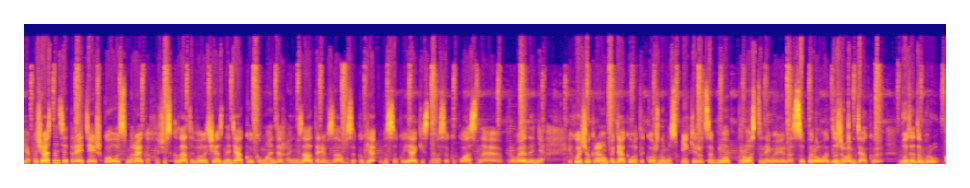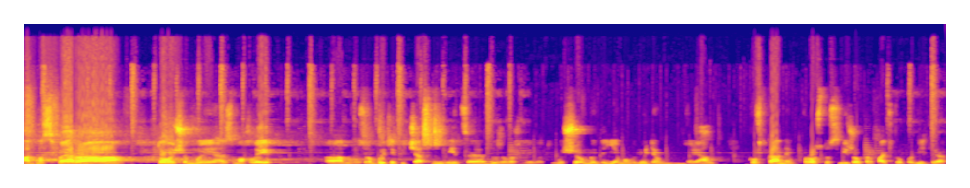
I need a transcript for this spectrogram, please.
Як учасниця третьої школи Смерека хочу сказати величезне дякую команді організаторів за високоя- високоякісне, висококласне проведення. І хочу окремо подякувати кожному спікеру. Це було просто неймовірно суперово. Дуже вам дякую. Будьте добру. атмосфера того, що ми змогли ем, зробити під час війни, це дуже важливо, тому що ми даємо людям варіант ковтка не просто свіжого карпатського повітря,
